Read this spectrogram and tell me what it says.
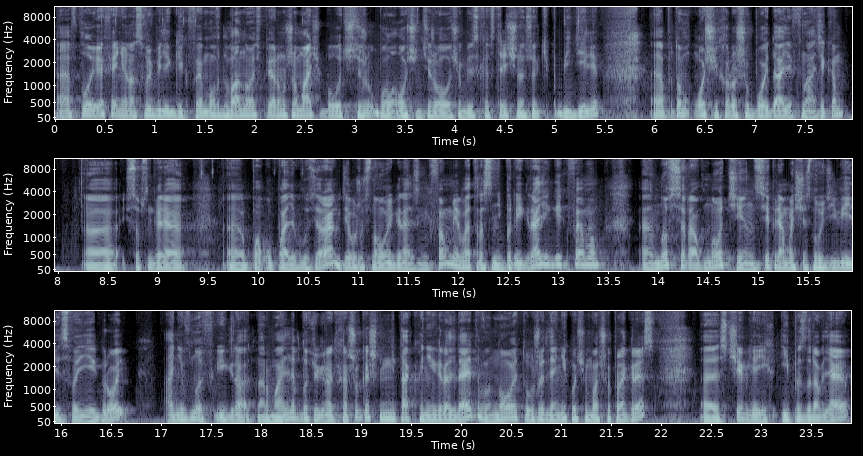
В плей-оффе они у нас выбили Гигфэмов 2-0 в первом же матче. Было очень, тяжело, было очень тяжело, очень близкая встреча, но все-таки победили. Э, потом очень хороший бой дали Фнатикам. Uh, и, собственно говоря, упали в лузера, где уже снова играли с Гигфэмами. В этот раз они проиграли Гигфэмом, но все равно TNC прямо, честно, удивили своей игрой. Они вновь играют нормально, вновь играют хорошо. Конечно, не так, они играли до этого, но это уже для них очень большой прогресс, с чем я их и поздравляю.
